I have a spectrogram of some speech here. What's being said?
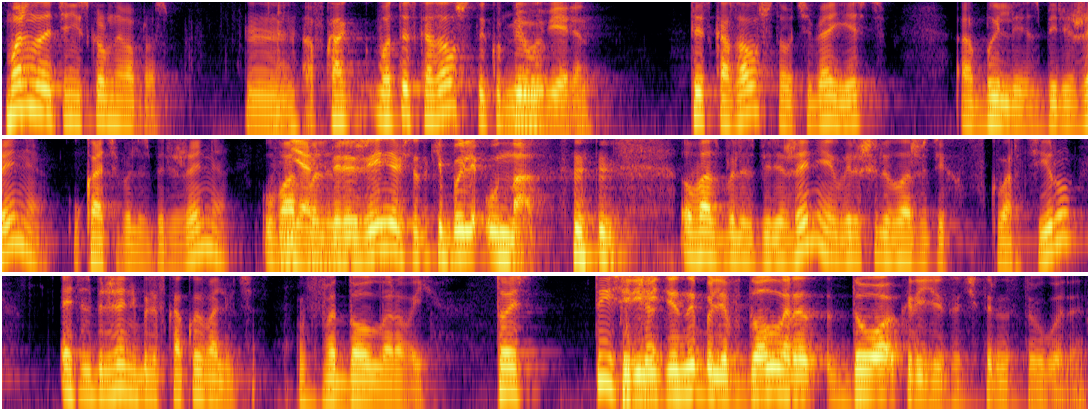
Можно задать тебе нескромный вопрос? В как... Вот ты сказал, что ты Не купил... уверен. Ты сказал, что у тебя есть э, были сбережения, у Кати были сбережения, у вас Нет, были сбережения все-таки были у нас. у вас были сбережения, и вы решили вложить их в квартиру. Эти сбережения были в какой валюте? В долларовой. То есть ты сейчас, Переведены были в доллары до кризиса 2014 года.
